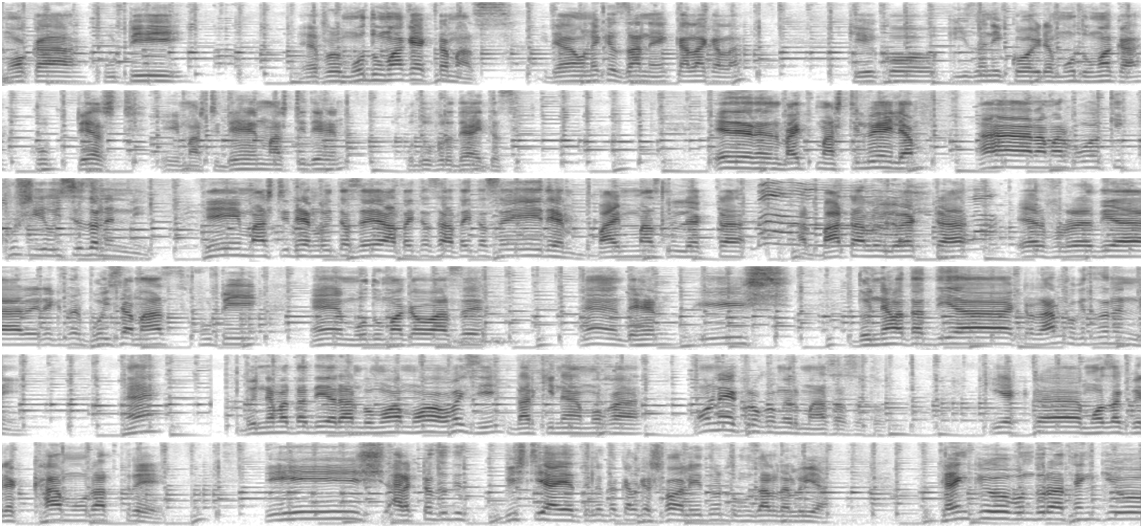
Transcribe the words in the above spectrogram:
মকা পুটি এরপর মধুমাকে একটা মাছ। এটা অনেকে জানে, কালা কালা। কেউ ক, কি জানি ক এটা মধুমাকা। খুব টেস্ট এই মাছটি। দেখেন মাছটি দেখেন। দুপুরে দেখাইতেছি। এই দেখেন বাইক মাছটি লই আইলাম। আর আমার বউ কি খুশি হইছে জানেননি? এই মাছটি দেখেন লইতাছে, আতাইতাছে আতাইতাছে, এই দেখেন বাইম মাছ লইলো একটা, আর বাটা লইলো একটা। এরপরে দিয়া এটা কি বৈশা মাছ, ফুটি হ্যাঁ মধুমাকাও আছে। হ্যাঁ দেখেন, ইস, ধনিয়া পাতা দিয়া একটা রানবো কিন্তু জানেননি? হ্যাঁ? ধনিয়া পাতা দিয়ে রানবো, মহা মহা পাইছি দারকিনা মখা অনেক রকমের মাছ আছে তো। কি একটা মজা করে খামু রাত্রে। ইস, আরেকটা যদি বৃষ্টি আয়, তাহলে তো কালকে সকালে দূর তুমি জালটা লইয়া। থ্যাংক ইউ বন্ধুরা থ্যাংক ইউ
